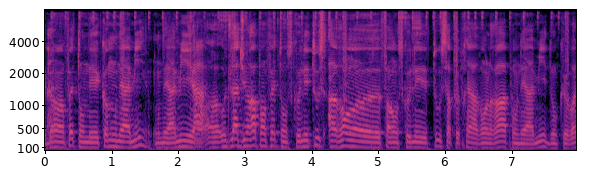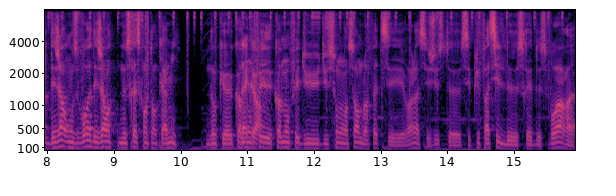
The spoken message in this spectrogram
Eh ben en fait on est comme on est amis, on est amis ah. au-delà du rap en fait on se connaît tous avant, enfin on se connaît tous à peu près avant le rap, on est amis donc voilà déjà on se voit déjà ne serait-ce qu'en tant qu'amis. Donc euh, comme, on fait, comme on fait du, son ensemble, en fait, c'est voilà, c'est juste, euh, c'est plus facile de se, de se voir.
